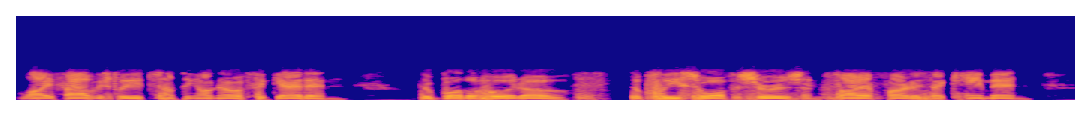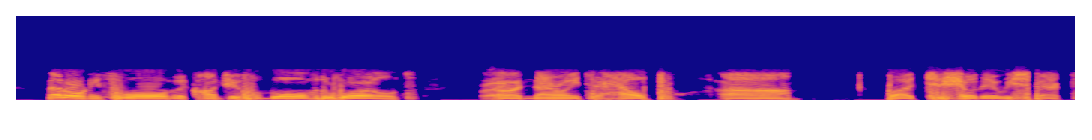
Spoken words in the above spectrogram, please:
life. Obviously, it's something I'll never forget, and the brotherhood of the police officers and firefighters that came in, not only from all over the country, from all over the world, right. uh, not only to help, um, but to show their respect.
